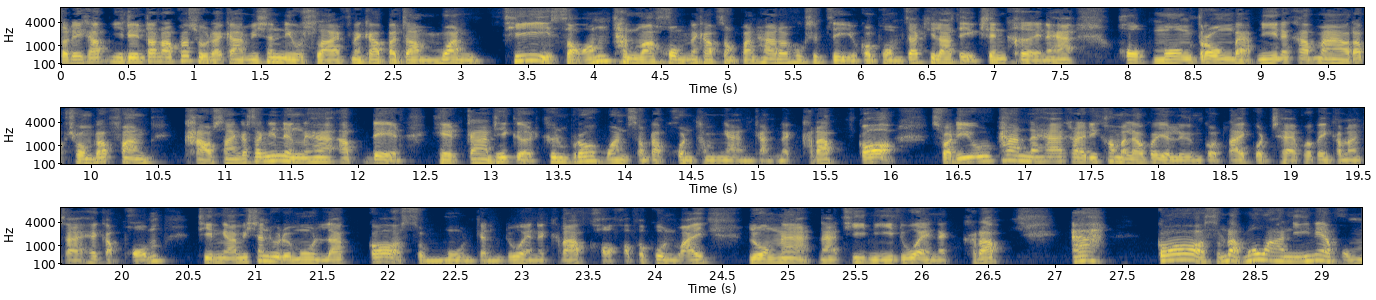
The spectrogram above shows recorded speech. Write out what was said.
สวัสดีครับยินดีต้อนรับเข้าสู่รายการ Mission News Live นะครับประจำวันที่ 2 ธันวาคมนะครับ 2564 อยู่กับผมแจ็คกิลาติอีกเช่นเคยนะฮะ6โมงตรงแบบนี้นะครับ มารับชมรับฟังข่าวสารกันสักนิดนึงนะฮะ อัปเดตเหตุการณ์ที่เกิดขึ้นรอบวันสำหรับคนทำงานกันนะครับ ก็สวัสดีทุกท่านนะฮะ ใครที่เข้ามาแล้วก็อย่าลืมกดไลค์ กดแชร์เพื่อเป็นกำลังใจให้กับผม ทีมงาน Mission to the Moon แล้วก็สมมูลกันด้วยนะครับ ขอขอบพระคุณไว้ล่วงหน้าณที่นี้ด้วยนะครับอะก็สำหรับเมื่อวานนี้เนี่ยผม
